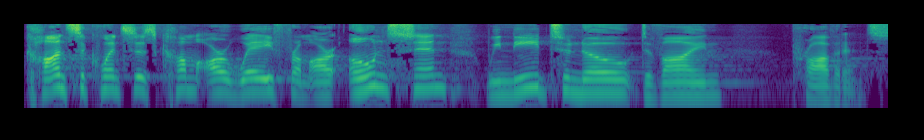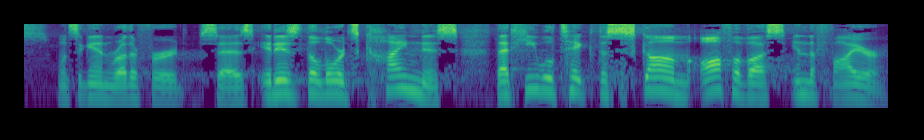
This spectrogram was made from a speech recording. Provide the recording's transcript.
consequences come our way from our own sin, we need to know divine providence. Once again, Rutherford says, It is the Lord's kindness that He will take the scum off of us in the fire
